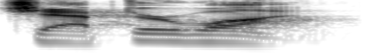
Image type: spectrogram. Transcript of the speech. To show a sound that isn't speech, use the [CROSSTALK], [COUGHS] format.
Chapter 1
